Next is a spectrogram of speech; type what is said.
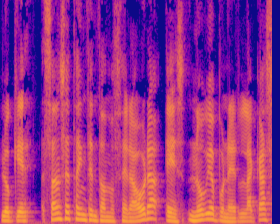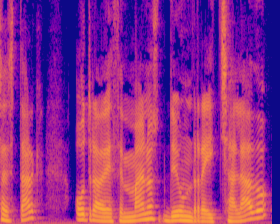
lo que Sansa está intentando hacer ahora es, no voy a poner la casa Stark otra vez en manos de un rey chalado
